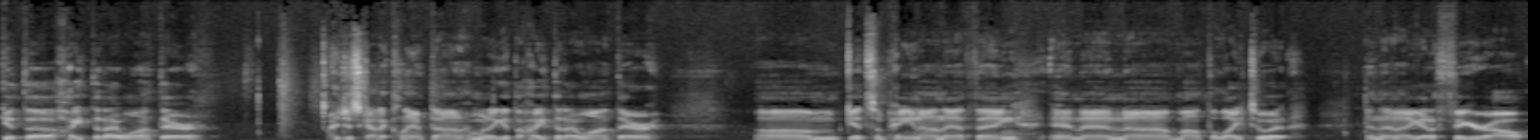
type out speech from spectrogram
get the height that I want there. I just got to clamp down. I'm going to get the height that I want there um, get some paint on that thing and then uh, mount the light to it and then I got to figure out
